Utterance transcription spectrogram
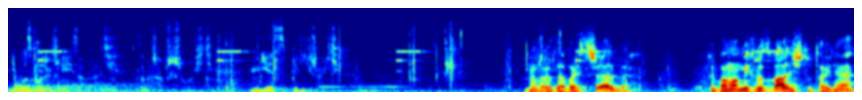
Nie pozwolę ci jej zabrać. To nasza przyszłość. Nie zbliżaj się. Dobra, dawaj strzelbę. Chyba mam ich rozwalić tutaj, nie?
